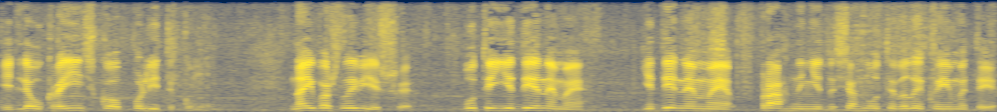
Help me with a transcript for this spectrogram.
і для українського політикуму найважливіше бути єдиними, єдиними в прагненні досягнути великої мети,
